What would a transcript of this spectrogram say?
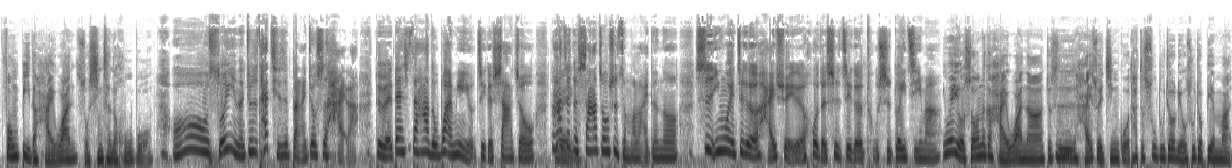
封闭的海湾所形成的湖泊哦，所以呢，就是它其实本来就是海啦，对不对？但是在它的外面有这个沙洲，那它这个沙洲是怎么来的呢？是因为这个海水或者是这个土石堆积吗？因为有时候那个海湾啊，就是海水经过，它的速度就流速就变慢，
